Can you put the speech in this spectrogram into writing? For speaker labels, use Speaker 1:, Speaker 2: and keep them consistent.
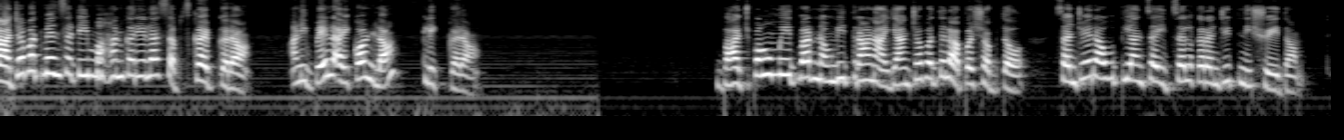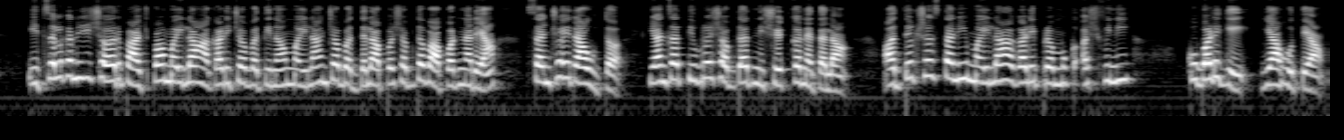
Speaker 1: ताज्या बातम्यांसाठी महान करेला सबस्क्राईब करा आणि बेल आयकॉनला क्लिक करा. भाजपा उमेदवार नवनीत राणा यांच्याबद्दल अपशब्द. संजय राऊत यांचा इचलकरंजीत निषेध. इचलकरंजी शहर भाजपा महिला आघाडीच्या वतीनं महिलांच्या बद्दल अपशब्द वापरणाऱ्या संजय राऊत यांचा तीव्र शब्दात निषेध करण्यात आला. अध्यक्षस्थानी महिला आघाडी प्रमुख अश्विनी कुबडगे या होत्या.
